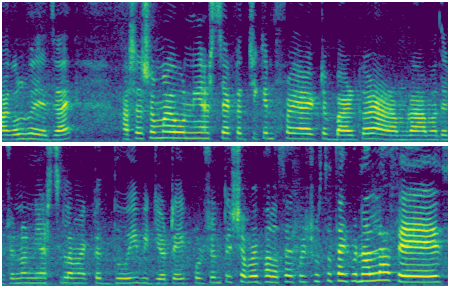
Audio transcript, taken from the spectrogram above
পাগল হয়ে যায়। আসার সময় ও নিয়ে আসছে একটা চিকেন ফ্রাই আর একটা বার্গার আর আমরা আমাদের জন্য নিয়ে আসছিলাম একটা দই। ভিডিওটা এই পর্যন্ত সবাই ভালো থাকবেন, সুস্থ থাকবেন। আল্লাহ হাফেজ।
